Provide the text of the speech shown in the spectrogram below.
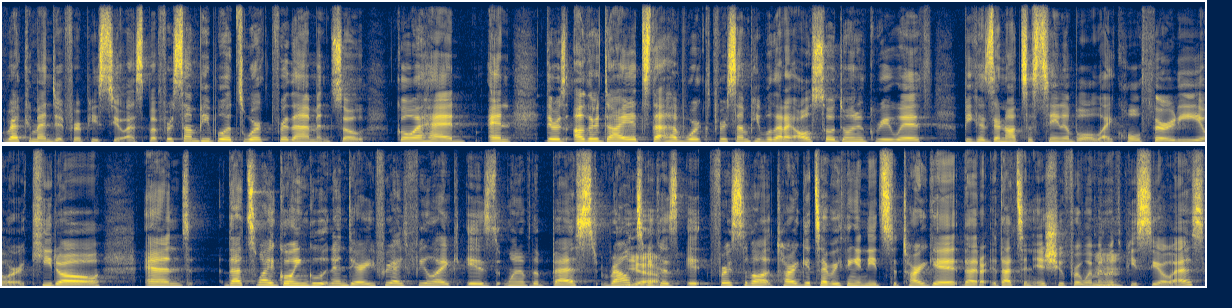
recommend it for PCOS, but for some people it's worked for them and so go ahead. And there's other diets that have worked for some people that I also don't agree with because they're not sustainable like whole 30 or keto. And that's why going gluten and dairy free I feel like is one of the best routes Yeah. because it first of all it targets everything it needs to target that that's an issue for women with mm-hmm. PCOS.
